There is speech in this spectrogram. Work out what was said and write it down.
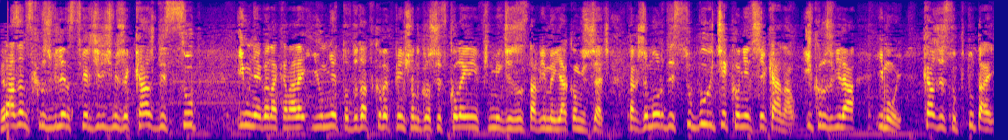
Razem z Kruszwilem stwierdziliśmy, że każdy sub i u niego na kanale i u mnie to dodatkowe 50 groszy w kolejnym filmie, gdzie zostawimy jakąś rzecz. Także mordy, subujcie koniecznie kanał i Kruszwila i mój. Każdy sub tutaj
